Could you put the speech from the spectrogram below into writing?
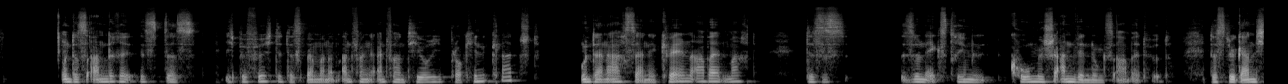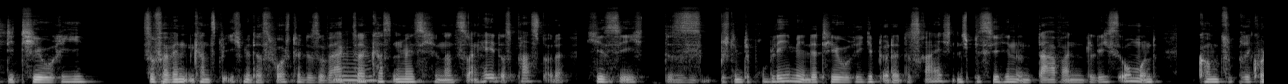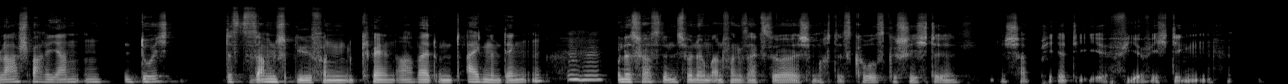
und das andere ist, dass ich befürchte, dass wenn man am Anfang einfach einen Theorieblock hinklatscht und danach seine Quellenarbeit macht, dass es so eine extrem komische Anwendungsarbeit wird, dass du gar nicht die Theorie so verwenden kannst, wie ich mir das vorstelle, so Werkzeugkastenmäßig und dann zu sagen, hey, das passt oder hier sehe ich, dass es bestimmte Probleme in der Theorie gibt oder das reicht nicht bis hierhin und da wandle ich es um und komme zu Bricolage-Varianten durch das Zusammenspiel von Quellenarbeit und eigenem Denken. Mhm. Und das schaffst du nicht, wenn du am Anfang sagst, so, ich mache Diskursgeschichte, ich habe hier die vier wichtigen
